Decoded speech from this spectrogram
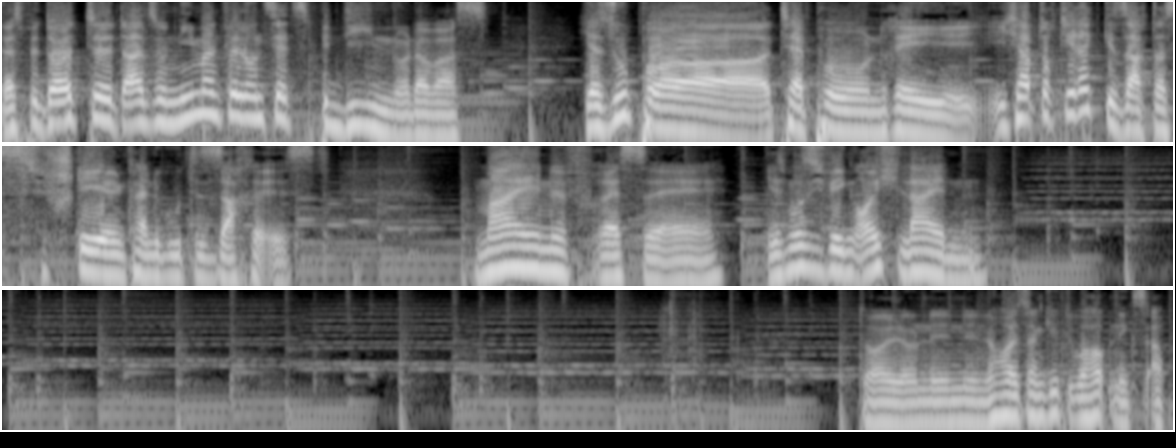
Das bedeutet also, niemand will uns jetzt bedienen, oder was? Ja, super, Teppo und Ray. Ich hab doch direkt gesagt, dass Stehlen keine gute Sache ist. Meine Fresse, ey. Jetzt muss ich wegen euch leiden. Toll, und in den Häusern geht überhaupt nichts ab.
